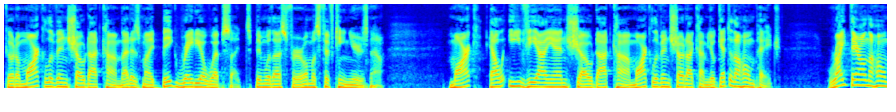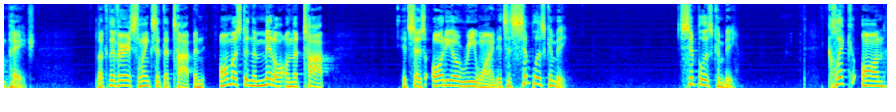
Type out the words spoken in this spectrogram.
go to marklevinshow.com. That is my big radio website. It's been with us for almost 15 years now. Mark, L E V I N show.com. Marklevinshow.com. You'll get to the homepage. Right there on the homepage. Look at the various links at the top, and almost in the middle on the top, it says audio rewind. It's as simple as can be. Simple as can be. Click on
